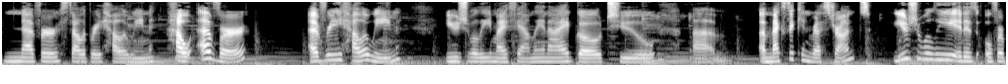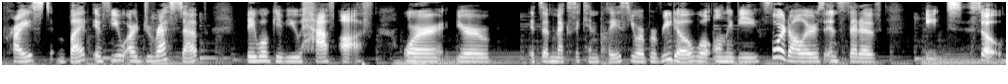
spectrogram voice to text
never celebrate Halloween. However, every Halloween, usually my family and I go to um, a Mexican restaurant. Usually it is overpriced, but if you are dressed up, they will give you half off. Or your it's a Mexican place, your burrito will only be $4 instead of 8. So,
